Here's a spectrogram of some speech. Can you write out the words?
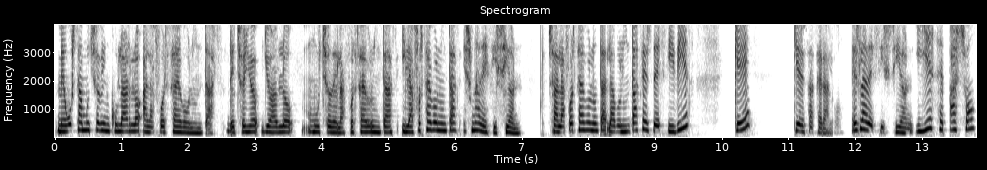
me gusta mucho vincularlo a la fuerza de voluntad. De hecho, yo, yo hablo mucho de la fuerza de voluntad y la fuerza de voluntad es una decisión. O sea, la fuerza de voluntad, la voluntad es decidir que quieres hacer algo. Es la decisión. Y ese paso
